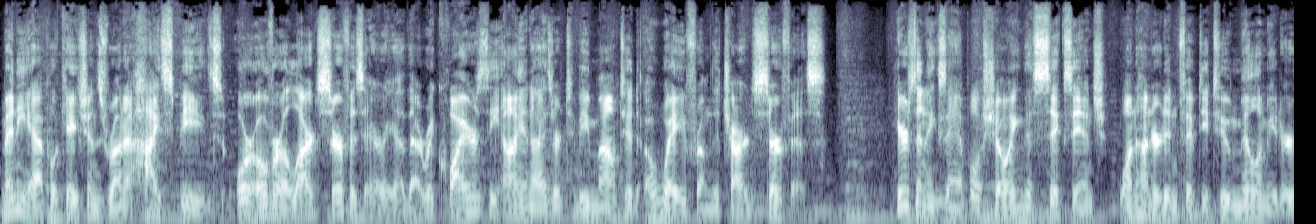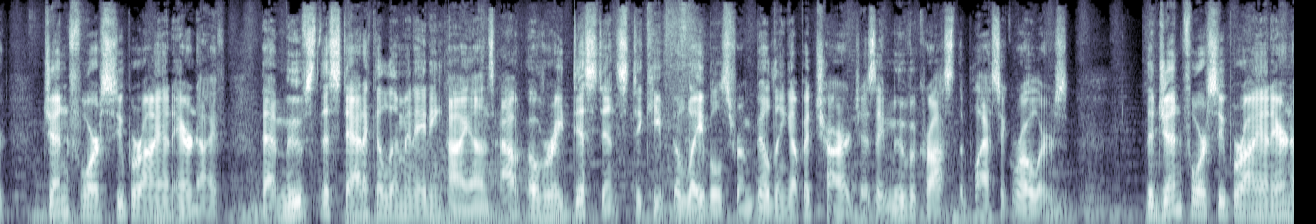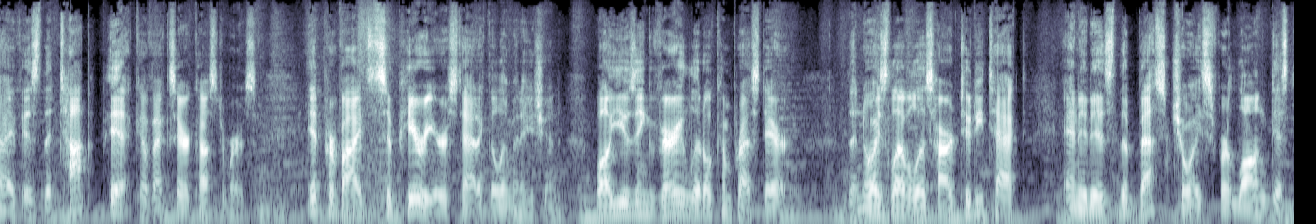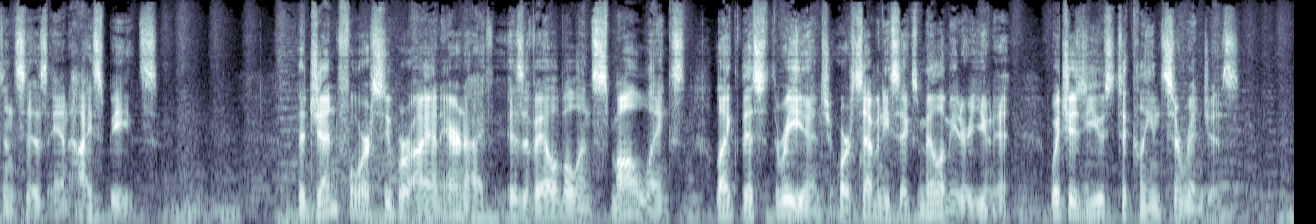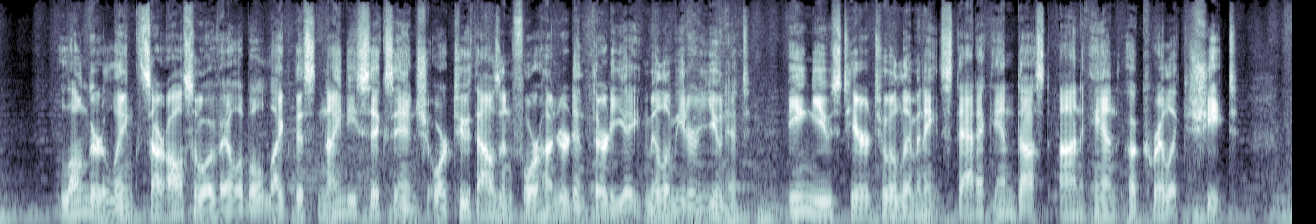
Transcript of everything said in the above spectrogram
Many applications run at high speeds or over a large surface area that requires the ionizer to be mounted away from the charged surface. Here's an example showing the 6 inch 152mm Gen 4 Super Ion air knife that moves the static eliminating ions out over a distance to keep the labels from building up a charge as they move across the plastic rollers. The Gen 4 Super Ion air knife is the top pick of EXAIR customers. It provides superior static elimination while using very little compressed air. The noise level is hard to detect and it is the best choice for long distances and high speeds. The Gen 4 Super Ion air knife is available in small lengths like this 3 inch or 76 millimeter unit, which is used to clean syringes. Longer lengths are also available like this 96 inch or 2438 millimeter unit being used here to eliminate static and dust on an acrylic sheet.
